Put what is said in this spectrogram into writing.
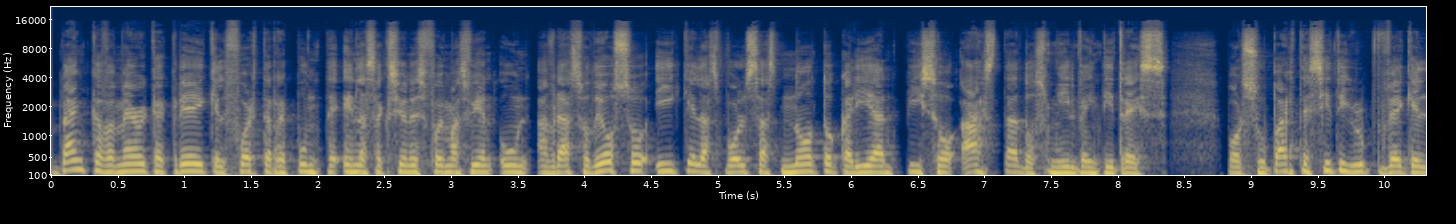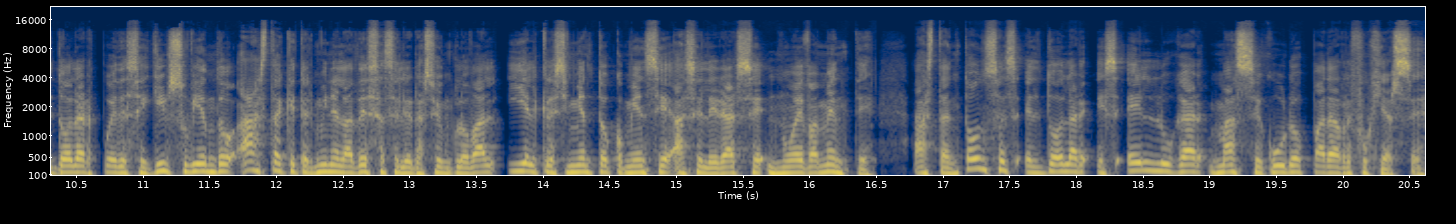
Bank of America cree que el fuerte repunte en las acciones fue más bien un abrazo de oso y que las bolsas no tocarían piso hasta 2023. Por su parte, Citigroup ve que el dólar puede seguir subiendo hasta que termine la desaceleración global y el crecimiento comience a acelerarse nuevamente. Hasta entonces, el dólar es el lugar más seguro para refugiarse.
